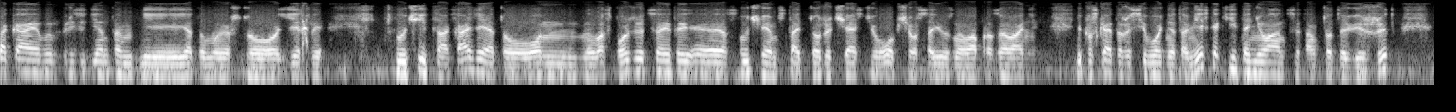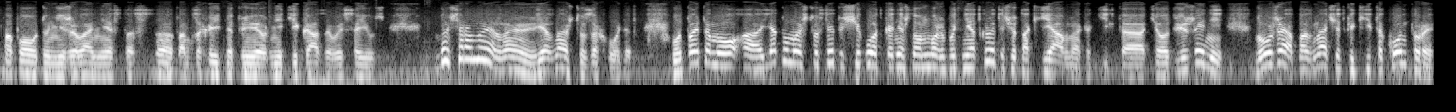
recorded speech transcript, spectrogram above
Такаевым президентом, и я думаю, что если случится оказия, то он воспользуется этим э, случаем стать тоже частью общего союзного образования. И пускай даже сегодня там есть какие-то нюансы, там кто-то визжит по поводу нежелания там заходить, например, в некий газовый союз, но все равно я знаю, я знаю, что заходят. Вот поэтому э, я думаю, что следующий год, конечно, он, может быть, не откроет еще так явно каких-то телодвижений, но уже обозначит какие-то контуры,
